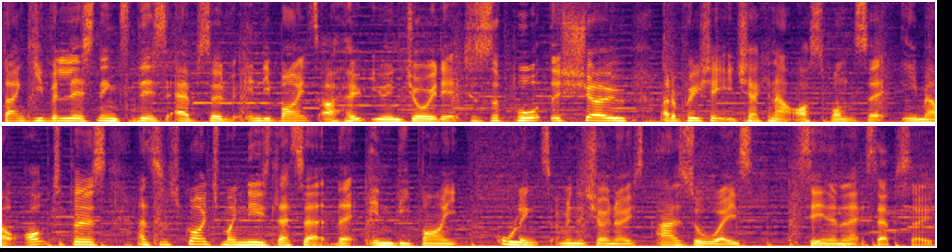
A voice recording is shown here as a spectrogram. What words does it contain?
Thank you for listening to this episode of Indie Bites. I hope you enjoyed it. To support the show, I'd appreciate you checking out our sponsor, Email Octopus, and subscribe to my newsletter, The Indie Bite. All links are in the show notes. As always, see you in the next episode.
